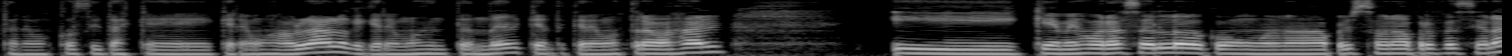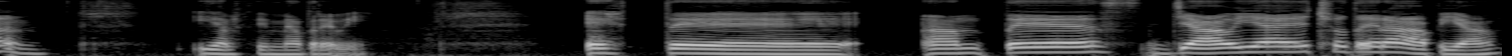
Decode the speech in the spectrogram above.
tenemos cositas que queremos hablar, lo que queremos entender, que queremos trabajar y qué mejor hacerlo con una persona profesional. Y al fin me atreví. Este, antes ya había hecho terapia,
